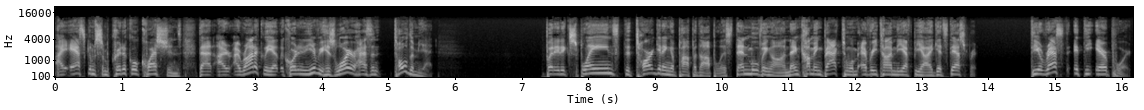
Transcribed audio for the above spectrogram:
I ask him some critical questions that, ironically, according to the interview, his lawyer hasn't told him yet. But it explains the targeting of Papadopoulos, then moving on, then coming back to him every time the FBI gets desperate. The arrest at the airport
